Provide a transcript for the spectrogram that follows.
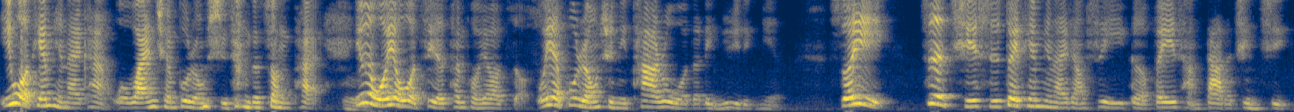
以我天平来看，我完全不容许这样的状态，嗯因为我有我自己的 temple 要走，我也不容许你踏入我的领域里面，所以这其实对天平来讲是一个非常大的禁忌。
